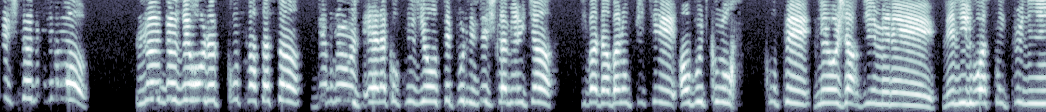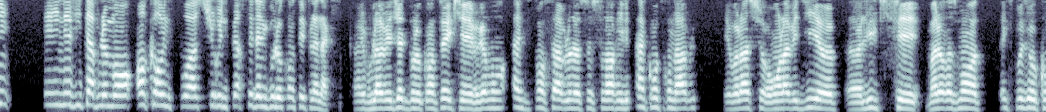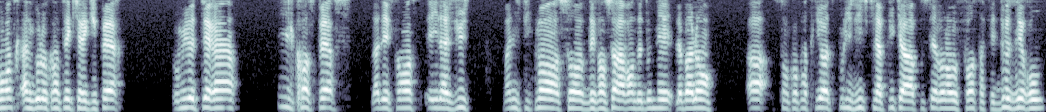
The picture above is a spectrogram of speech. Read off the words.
le 2-0 le 2-0, le contre-assassin des Blues. Et à la conclusion, c'est Pulisic, l'américain, qui va d'un ballon piqué en bout de course, tromper Léo Jardim et les, les Lillois sont punis. Et inévitablement, encore une fois, sur une percée d'Engolo Kanté plein axe. Vous l'avez dit, N'Golo Kanté qui est vraiment indispensable ce soir, il est incontournable. Et voilà, sur, on l'avait dit, euh, euh, Lille qui s'est malheureusement exposé au contre, N'Golo Kanté qui récupère au milieu de terrain, il transperce la défense et il ajuste magnifiquement son défenseur avant de donner le ballon à son compatriote Pulisic qui n'a plus qu'à pousser le ballon au fond. Ça fait 2-0.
